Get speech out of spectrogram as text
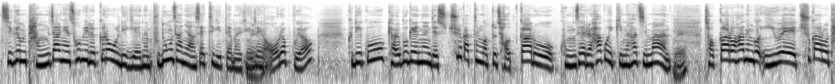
지금 당장의 소비를 끌어올리기에는 부동산이랑 세트이기 때문에 굉장히 네. 어렵고요. 그리고 결국에는 이제 수출 같은 것도 저가로 공세를 하고 있기는 하지만 네. 저가로 하는 거 이외에 추가로 다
